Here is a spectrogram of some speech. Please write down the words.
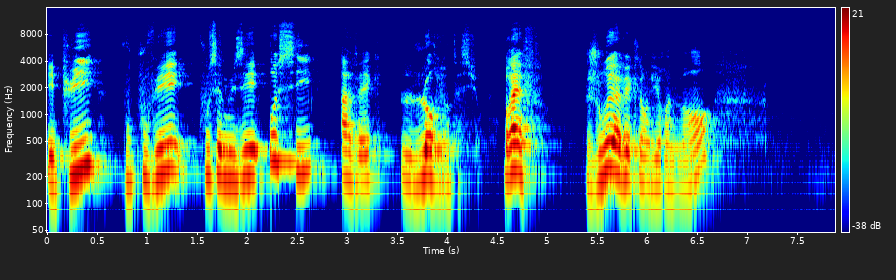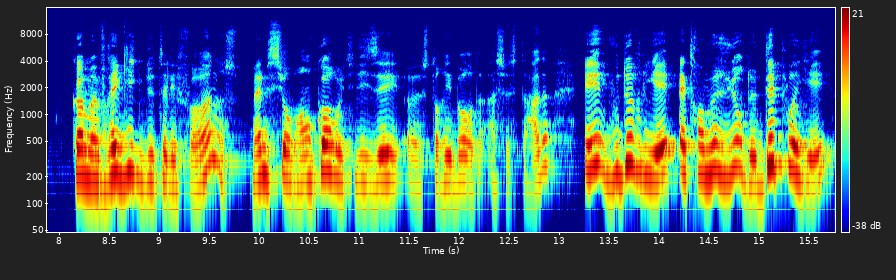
et puis vous pouvez vous amuser aussi avec l'orientation. Bref, jouer avec l'environnement, comme un vrai geek du téléphone, même si on va encore utiliser euh, Storyboard à ce stade, et vous devriez être en mesure de déployer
